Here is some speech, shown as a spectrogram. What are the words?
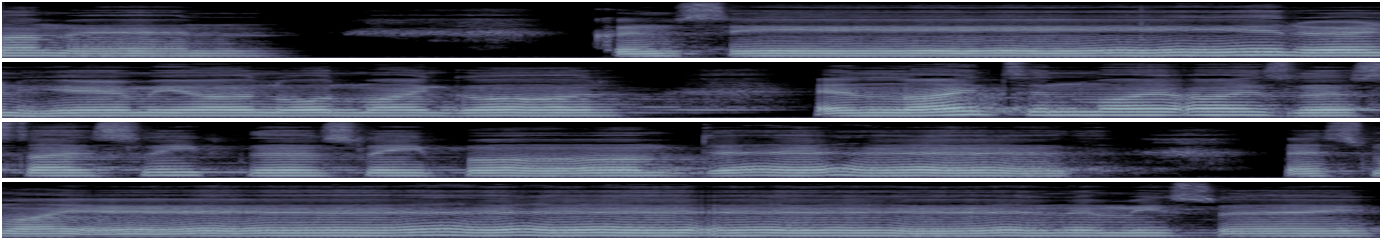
Amen. Consider and hear me, O Lord my God. Enlighten my eyes, lest I sleep the sleep of death. Lest my enemy say,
